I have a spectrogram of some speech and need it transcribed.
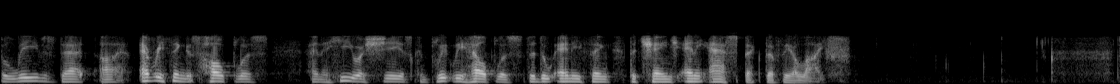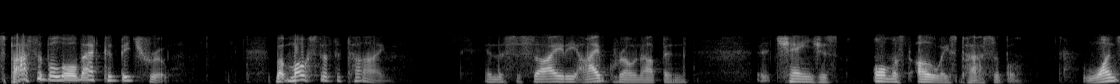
believes that uh, everything is hopeless, and he or she is completely helpless to do anything to change any aspect of their life. It's possible all that could be true, but most of the time, in the society I've grown up in, change is almost always possible once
